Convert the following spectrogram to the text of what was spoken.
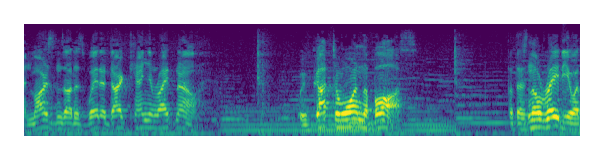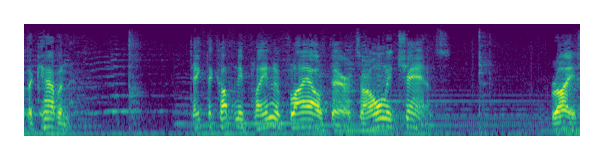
And Marsden's on his way to Dark Canyon right now. We've got to warn the boss. But there's no radio at the cabin. Take the company plane and fly out there. It's our only chance. Right.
